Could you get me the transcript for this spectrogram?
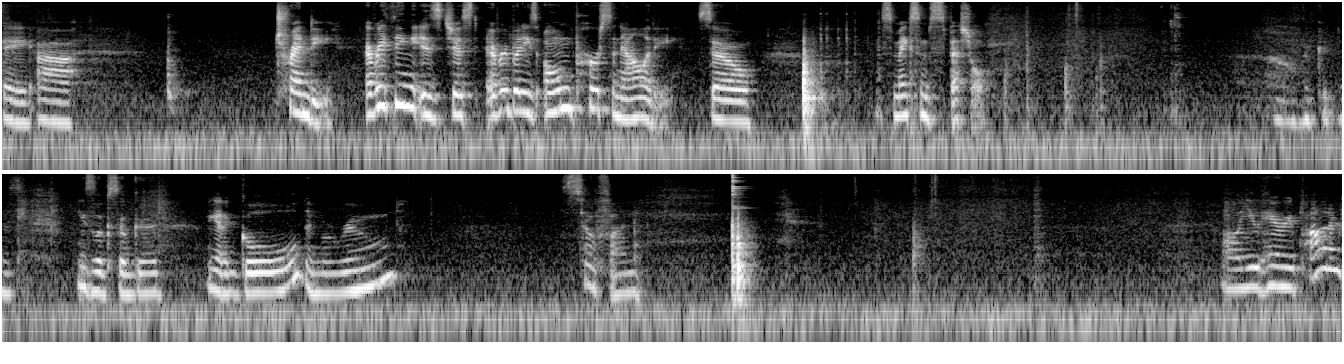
say, uh, trendy. everything is just everybody's own personality. So this makes them special. Oh my goodness. These look so good. We got a gold and maroon. So fun. All you Harry Potter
